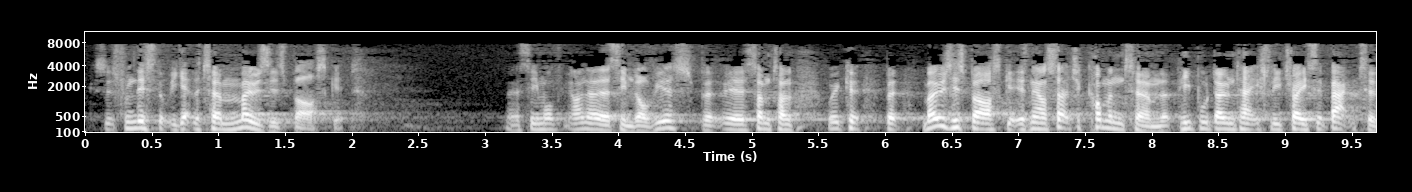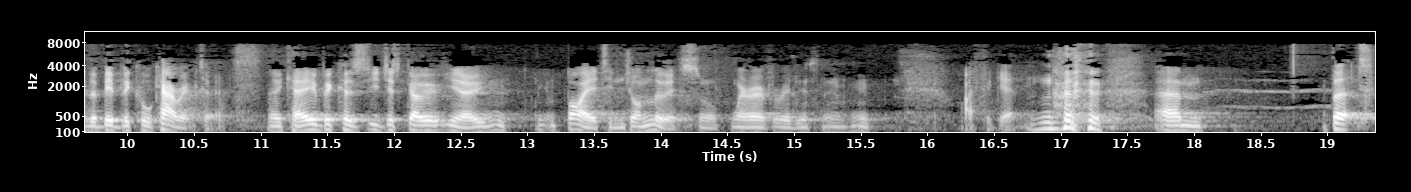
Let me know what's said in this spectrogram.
Because it's from this that we get the term Moses basket. Seem, I know that seemed obvious, but uh, sometimes, could, but Moses basket is now such a common term that people don't actually trace it back to the biblical character, okay? Because you just go, you know, buy it in John Lewis or wherever it is. I forget. um, but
